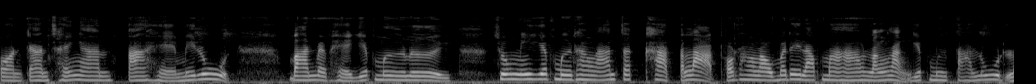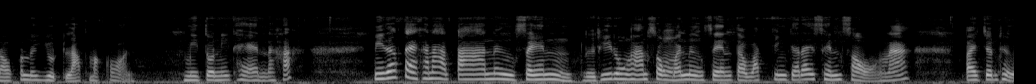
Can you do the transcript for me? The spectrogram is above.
ก่อนการใช้งานตาแห่ไม่รูด บานแบบแห่เย็บมือเลย ช่วงนี้เย็บมือทางร้านจะขาดตลาด เพราะทางเราไม่ได้รับมาหลังๆ เย็บมือตาลูด เราก็เลยหยุดรับมาก่อน มีตัวนี้แทนนะคะ มีตั้งแต่ขนาดตา 1 เซนหรือที่โรงงานส่งมา 1 เซนแต่วัดจริงจะได้เซน2นะ ไปจนถึง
